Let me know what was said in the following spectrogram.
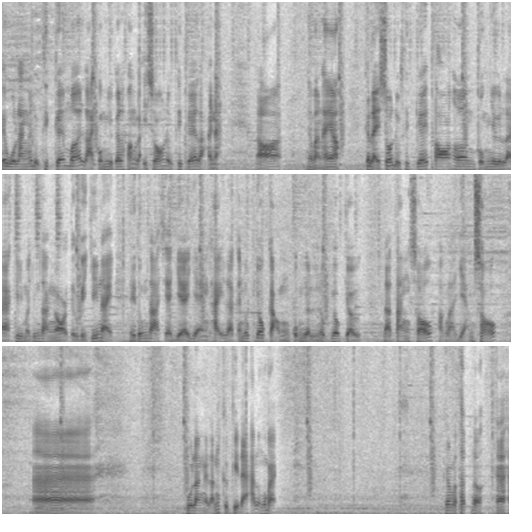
cái vô lăng nó được thiết kế mới lại cũng như cái phần lẫy số được thiết kế lại nè. Đó các bạn thấy không? Cái lẫy số được thiết kế to hơn cũng như là khi mà chúng ta ngồi từ vị trí này thì chúng ta sẽ dễ dàng thấy là cái nút dấu cộng cũng như là nút dấu trừ là tăng số hoặc là giảm số. À vô lăng này đánh cực kỳ đã luôn các bạn. Rất là thích rồi. ha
